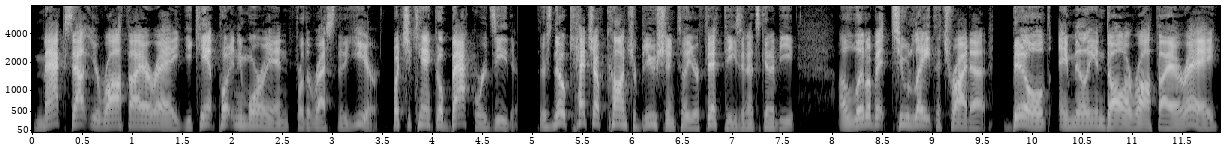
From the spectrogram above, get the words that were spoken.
max out your Roth IRA, you can't put any more in for the rest of the year, but you can't go backwards either. There's no catch up contribution until your 50s, and it's going to be a little bit too late to try to build a million dollar Roth IRA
